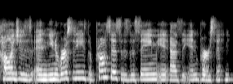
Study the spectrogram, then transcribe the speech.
colleges and universities, the process is the same as the in-person.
